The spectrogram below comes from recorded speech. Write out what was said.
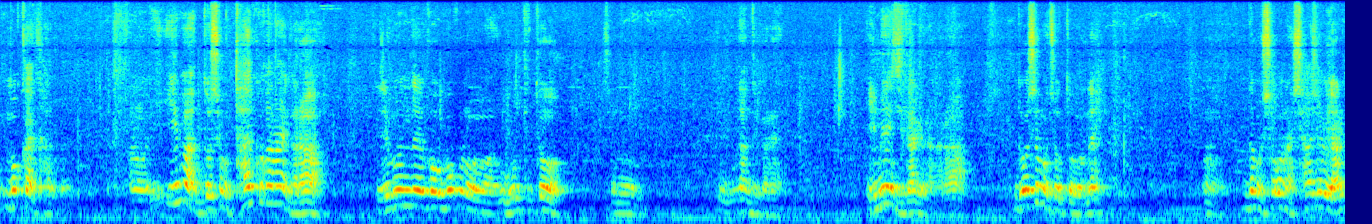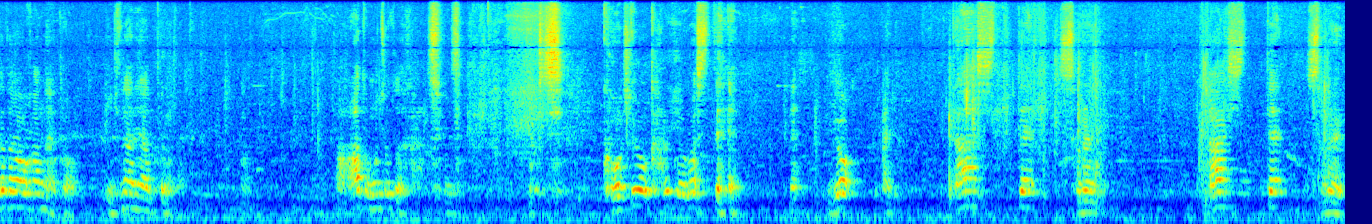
ね。もう一回軽くあの今どうしても太鼓がないから自分でこう僕の動きとそのなんていうかねイメージだけだからどうしてもちょっとね、でもしょうがない。最初やり方が分かんないといきなりやってもね、うん、ああともうちょっとだ。か らすみません。腰を軽く下ろしてね。よはい。出してそれ出してそれ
